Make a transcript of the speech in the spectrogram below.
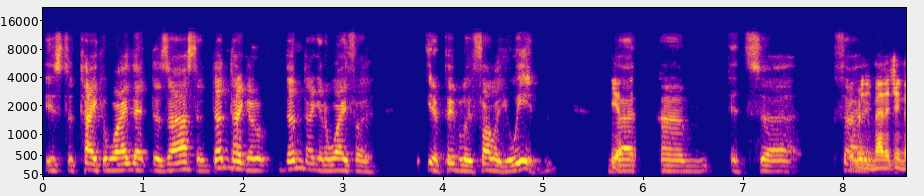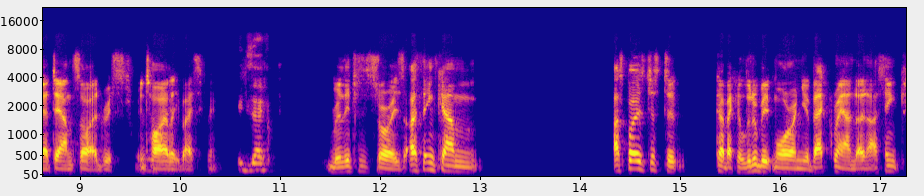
is to take away that disaster. It doesn't take it doesn't take it away for you know people who follow you in. Yeah. But um, it's uh, so But really managing that downside risk entirely, basically. exactly. Really interesting stories. I think, um, I suppose, just to go back a little bit more on your background, and I think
